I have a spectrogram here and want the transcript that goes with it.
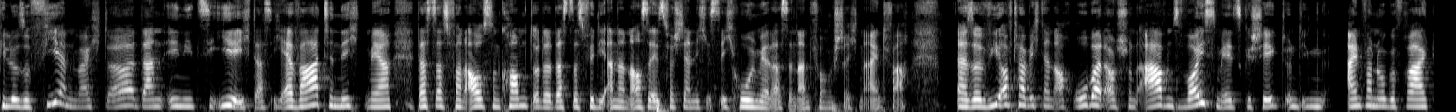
philosophieren möchte, dann initiiere ich das. Ich erwarte nicht mehr, dass das von außen kommt oder dass das für die anderen auch selbstverständlich ist. Ich hole mir das in Anführungsstrichen einfach. Also wie oft habe ich dann auch Robert auch schon abends Voicemails geschickt und ihm einfach nur gefragt,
